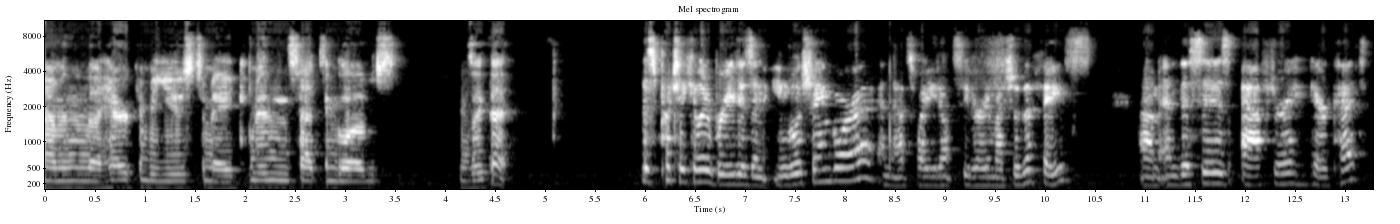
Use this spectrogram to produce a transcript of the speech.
Um, and the hair can be used to make mittens, hats, and gloves, things like that. This particular breed is an English Angora, and that's why you don't see very much of the face. Um, and this is after a haircut.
